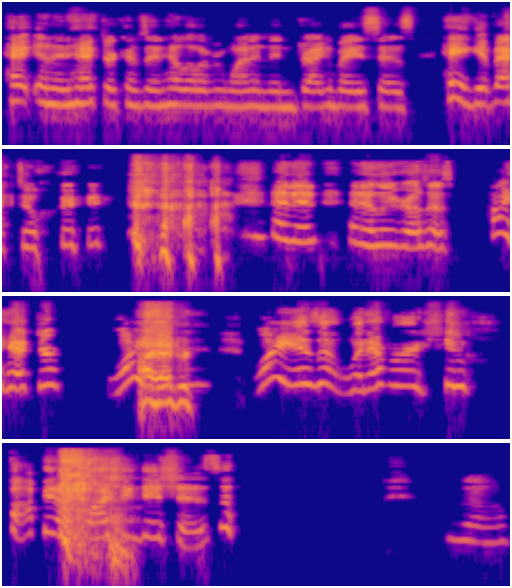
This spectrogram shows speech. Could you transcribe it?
heck, and then Hector comes in, hello everyone, and then Dragon Buddy says, hey, get back to work. and then, and then little Girl says, hi Hector, why, Hi, Hector. why is it whenever you pop in, I'm washing dishes? No.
